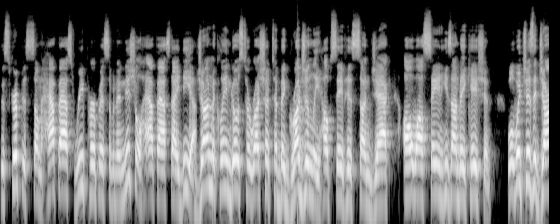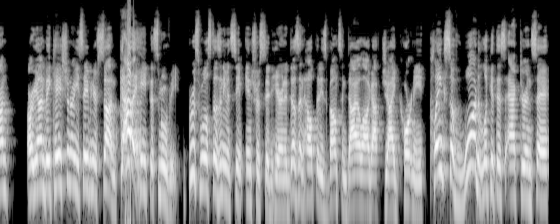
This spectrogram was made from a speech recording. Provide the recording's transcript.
The script is some half-assed repurpose of an initial half-assed idea. John McClane goes to Russia to begrudgingly help save his son Jack, all while saying he's on vacation. Well, which is it, John? Are you on vacation or are you saving your son? Gotta hate this movie! Bruce Willis doesn't even seem interested here, and it doesn't help that he's bouncing dialogue off Jai Courtney. Planks of wood look at this actor and say,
